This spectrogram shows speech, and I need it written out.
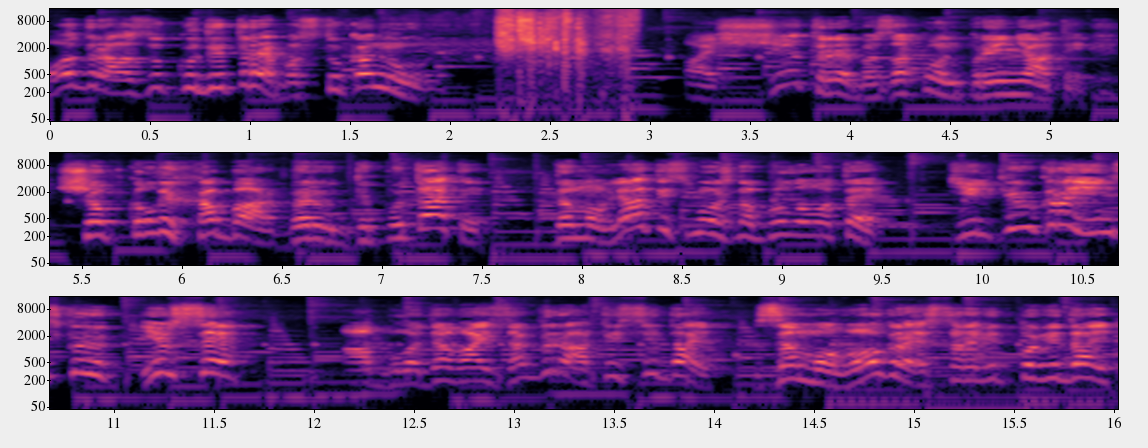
одразу куди треба стуканули. А ще треба закон прийняти, щоб коли хабар беруть депутати, домовлятись можна було оте тільки українською і все. Або давай за грати сідай, за мову агресора відповідай.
